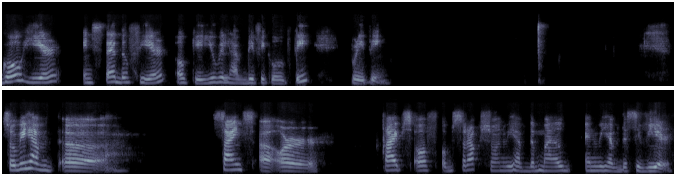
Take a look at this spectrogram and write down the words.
go here instead of here, okay, you will have difficulty breathing. So we have uh, signs uh, or types of obstruction. We have the mild and we have the severe.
